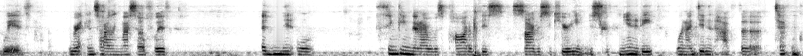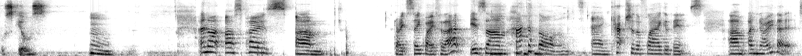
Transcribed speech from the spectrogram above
with reconciling myself with admit or thinking that I was part of this cybersecurity industry community when I didn't have the technical skills. Mm. And I, I suppose um, great segue for that is um, hackathons and capture the flag events. Um, I know that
